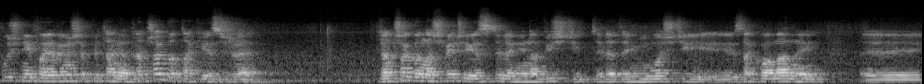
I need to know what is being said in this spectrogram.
później pojawiają się pytania, dlaczego tak jest źle? Dlaczego na świecie jest tyle nienawiści, tyle tej miłości yy, zakłamanej, yy,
